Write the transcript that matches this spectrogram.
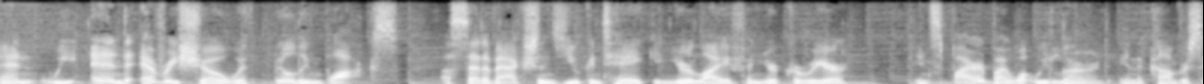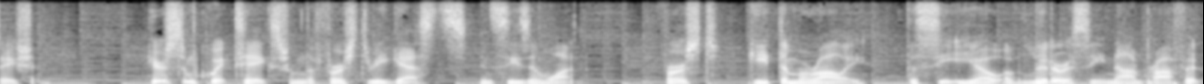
And we end every show with building blocks, a set of actions you can take in your life and your career, inspired by what we learned in the conversation. Here's some quick takes from the first three guests in season one. First, Geeta Murali, the CEO of literacy nonprofit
